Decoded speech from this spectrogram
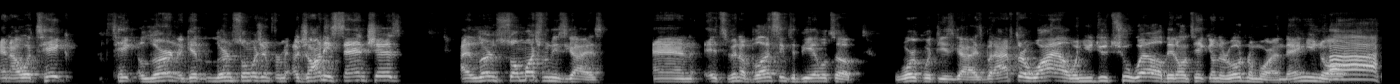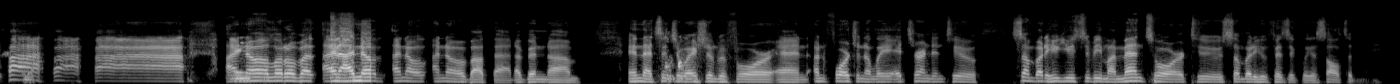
and I would take take learn get learn so much information. Johnny Sanchez, I learned so much from these guys, and it's been a blessing to be able to work with these guys. But after a while, when you do too well, they don't take you on the road no more. And then you know I know a little bit and I know I know I know about that. I've been um in that situation before and unfortunately it turned into somebody who used to be my mentor to somebody who physically assaulted me.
